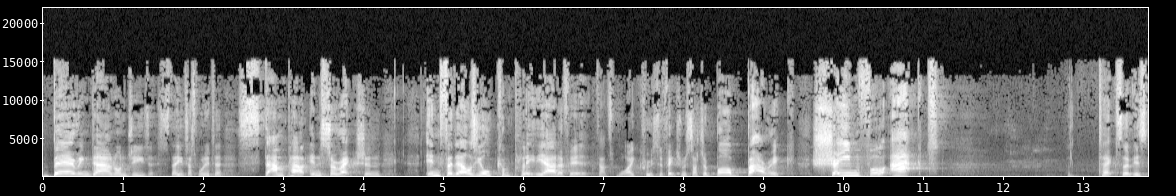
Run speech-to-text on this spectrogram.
bearing down on Jesus. They just wanted to stamp out insurrection, infidels, you're completely out of here. That's why crucifixion was such a barbaric, shameful act The text, though, is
